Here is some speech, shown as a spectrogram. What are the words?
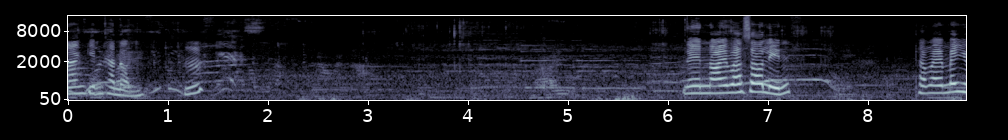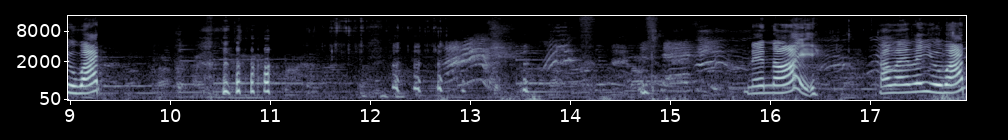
นั่งกินขนมหึเนนน้อยว่าโซลินทำไมไม่อยู่วัด เนนน้อยทำไมไม่อยู่วัด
